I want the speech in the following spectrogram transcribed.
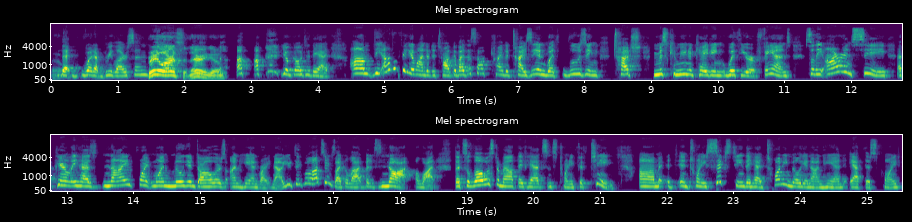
that what, up, Brie Larson? Brie Larson. There you go. You'll go to that. Um, the other thing I wanted to talk about, this all kind of ties in with losing touch, miscommunicating with your fans. So the RNC apparently has $9.1 million on hand right now. You'd think, well, that seems like a lot, but it's not a lot. That's the lowest amount they've had since 2015. Um, in 2016, they had 20 million on hand at this point.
